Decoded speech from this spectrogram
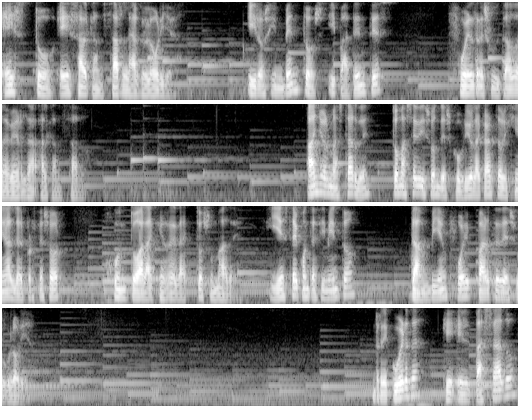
Esto es alcanzar la gloria y los inventos y patentes fue el resultado de haberla alcanzado. Años más tarde, Thomas Edison descubrió la carta original del profesor junto a la que redactó su madre, y este acontecimiento también fue parte de su gloria. Recuerda que el pasado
